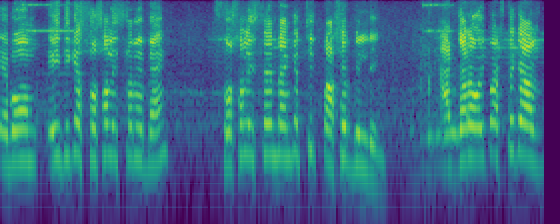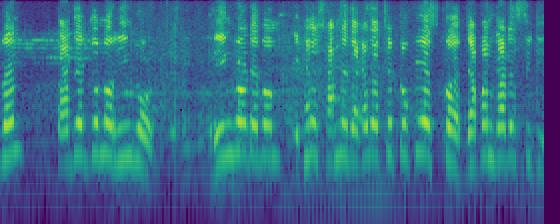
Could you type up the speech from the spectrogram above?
এবং এই দিকে সোশ্যাল ইসলামী ব্যাংক সোশ্যাল ইসলামী ব্যাংকের ঠিক পাশের বিল্ডিং আর যারা ওই পাশ থেকে আসবেন, তাদের জন্য রিং রোড রিং রোড এবং এখানে সামনে দেখা যাচ্ছে Tokyo square Japan garden city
